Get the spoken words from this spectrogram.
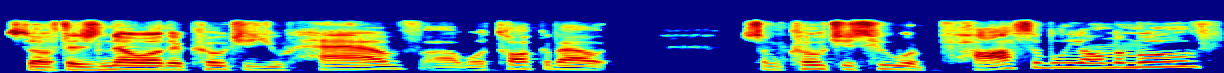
So if there's no other coaches you have, uh, we'll talk about some coaches who are possibly on the move.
